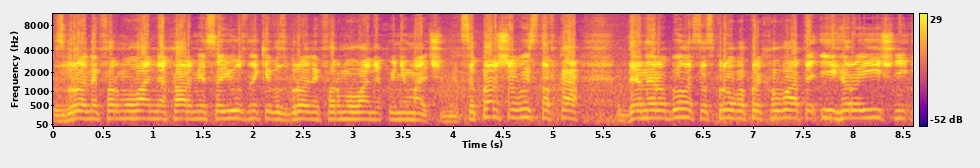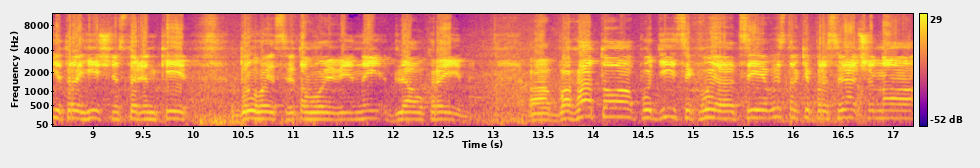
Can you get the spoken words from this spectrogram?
збройних формуваннях армії союзників, у збройних формуваннях у Німеччині. Це перша виставка, де не робилася спроба приховати і героїчні, і трагічні сторінки Другої світової війни для України. Е, Багато подій цих цієї виставки присвячено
